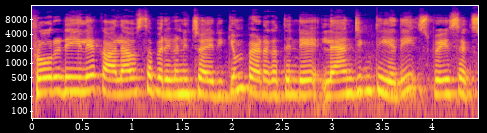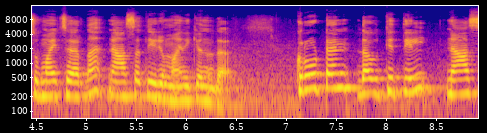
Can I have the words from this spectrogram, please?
ഫ്ലോറിഡയിലെ കാലാവസ്ഥ പരിഗണിച്ചായിരിക്കും പേടകത്തിന്റെ ലാൻഡിംഗ് തീയതി സ്പേസ് എക്സുമായി ചേർന്ന് നാസ തീരുമാനിക്കുന്നത്. ക്രൂട്ടൻ ദൗത്യത്തിൽ നാസ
